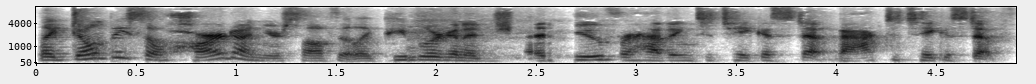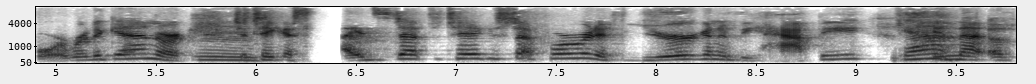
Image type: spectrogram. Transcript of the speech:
Like don't be so hard on yourself that like people are going to judge you for having to take a step back to take a step forward again or mm. to take a side step to take a step forward. If you're going to be happy yeah. in that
